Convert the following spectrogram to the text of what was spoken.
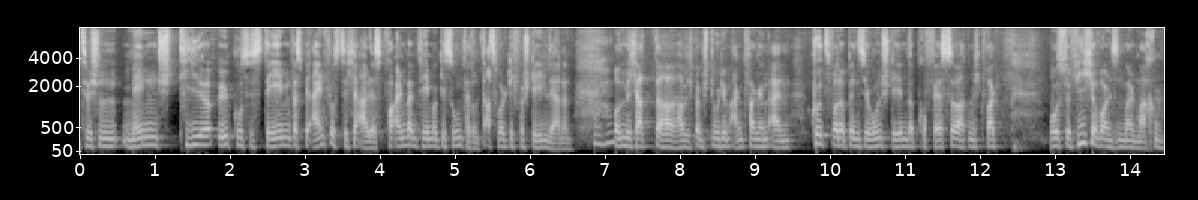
zwischen Mensch, Tier, Ökosystem, das beeinflusst sich ja alles, vor allem beim Thema Gesundheit. Und das wollte ich verstehen lernen. Mhm. Und mich hat, da habe ich beim Studium angefangen, ein kurz vor der Pension stehender Professor hat mich gefragt, was für Viecher wollen Sie denn mal machen?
